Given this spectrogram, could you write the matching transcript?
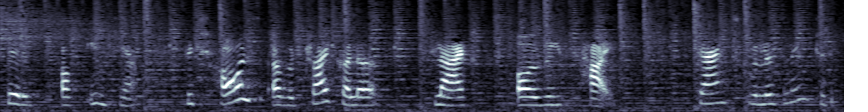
spirit of India which holds our tricolor flag always high. Thanks for listening to the podcast.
